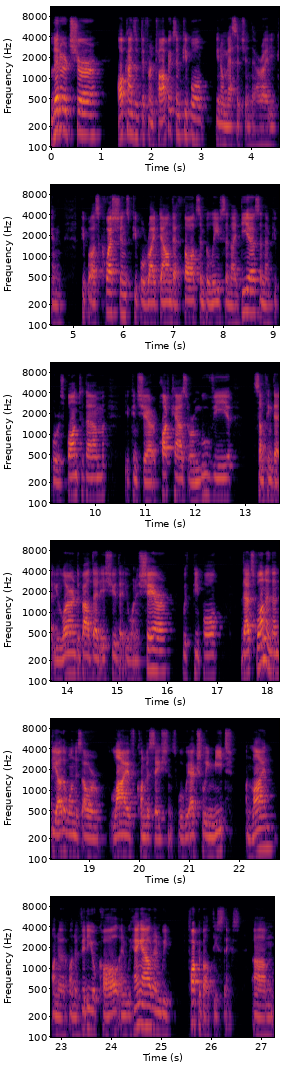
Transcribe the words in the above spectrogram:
Literature, all kinds of different topics, and people you know message in there, right? You can people ask questions, people write down their thoughts and beliefs and ideas, and then people respond to them. You can share a podcast or a movie, something that you learned about that issue that you want to share with people. That's one. And then the other one is our live conversations where we actually meet online on a, on a video call and we hang out and we talk about these things. Um,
